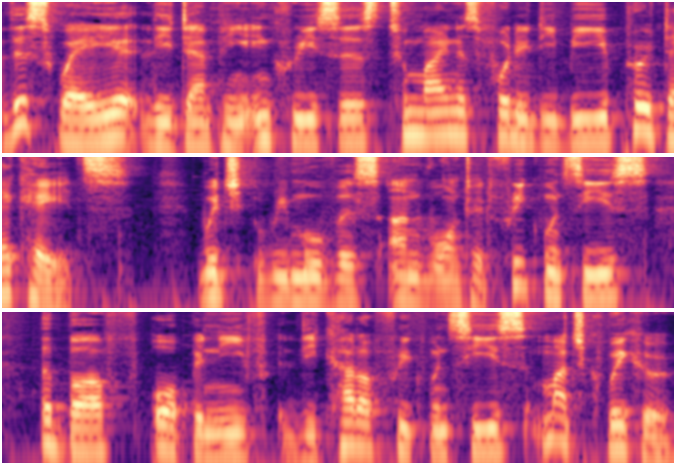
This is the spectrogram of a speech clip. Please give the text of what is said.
This way, the damping increases to minus 40 dB per decades, which removes unwanted frequencies above or beneath the cutoff frequencies much quicker.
